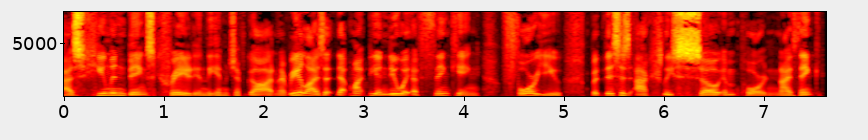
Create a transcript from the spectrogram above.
as human beings created in the image of God. And I realize that that might be a new way of thinking for you, but this is actually so important. I think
